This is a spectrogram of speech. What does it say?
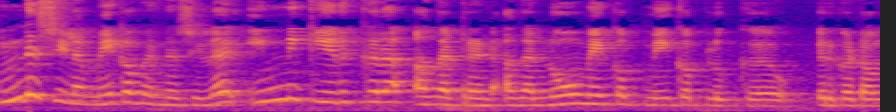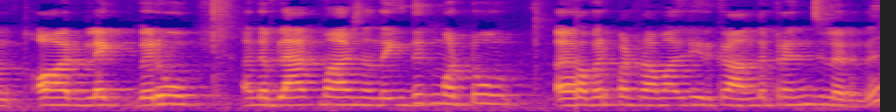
இண்டஸ்ட்ரியில் மேக்கப் இண்டஸ்ட்ரியில் இன்னைக்கு இருக்கிற அந்த ட்ரெண்ட் அந்த நோ மேக்கப் மேக்கப் லுக்கு இருக்கட்டும் ஆர் லைக் வெறும் அந்த பிளாக் மார்க்ஸ் அந்த இதுக்கு மட்டும் கவர் பண்ணுற மாதிரி இருக்கிற அந்த ட்ரெண்ட்ஸ்ல இருந்து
